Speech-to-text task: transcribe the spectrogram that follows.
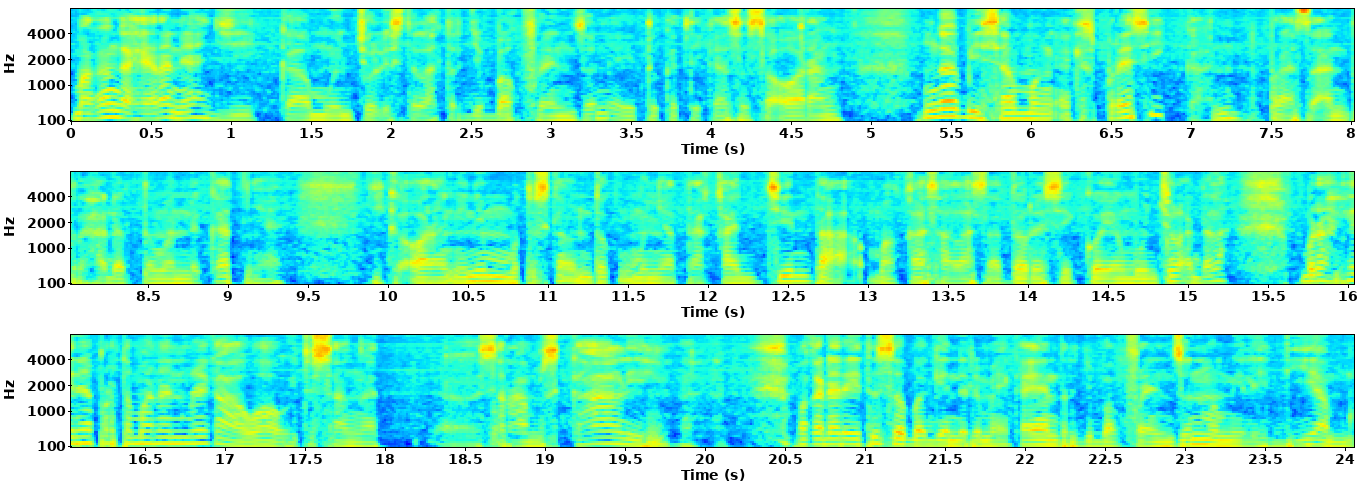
maka nggak heran ya jika muncul istilah terjebak friendzone yaitu ketika seseorang nggak bisa mengekspresikan perasaan terhadap teman dekatnya. Jika orang ini memutuskan untuk menyatakan cinta maka salah satu resiko yang muncul adalah berakhirnya pertemanan mereka. Wow itu sangat uh, seram sekali. Maka dari itu sebagian dari mereka yang terjebak friendzone memilih diam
